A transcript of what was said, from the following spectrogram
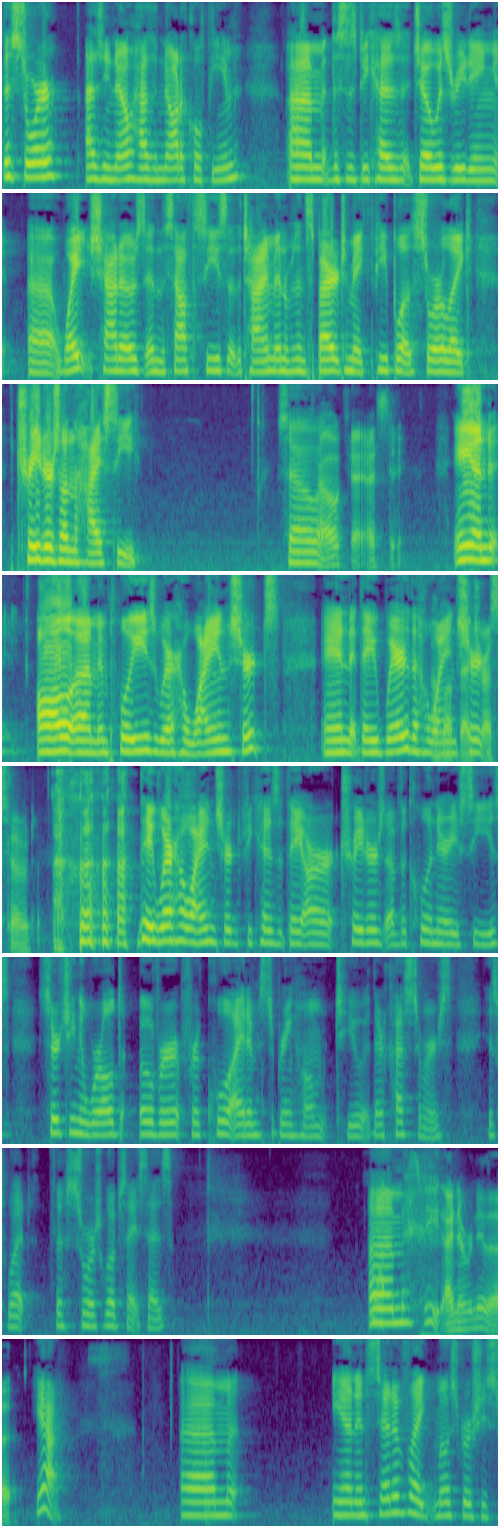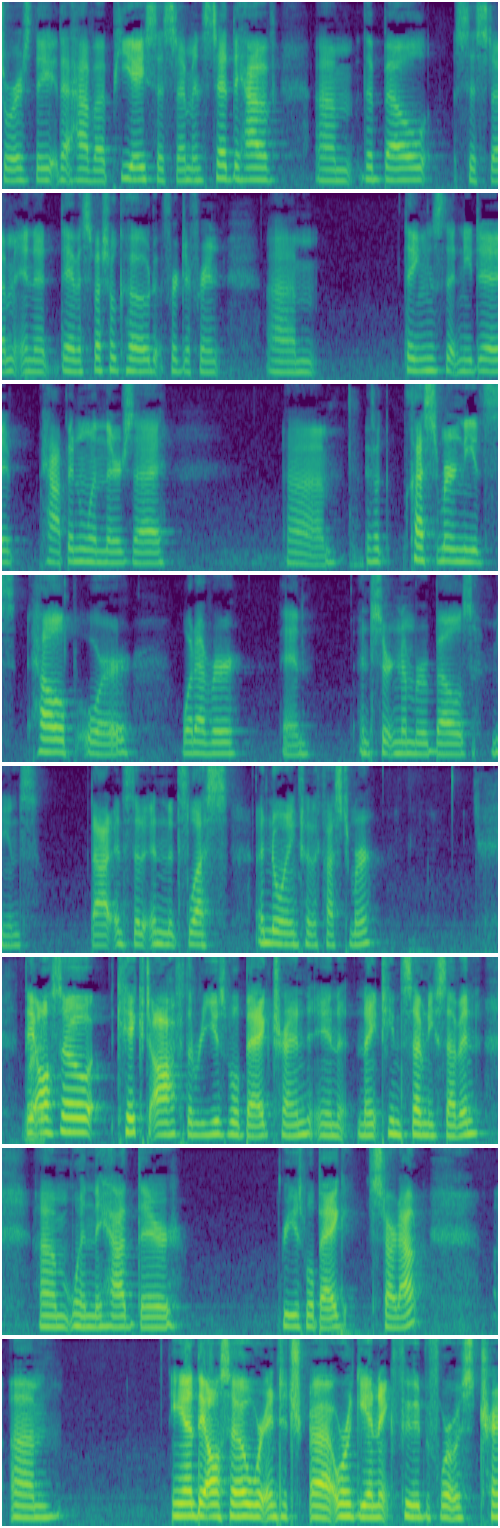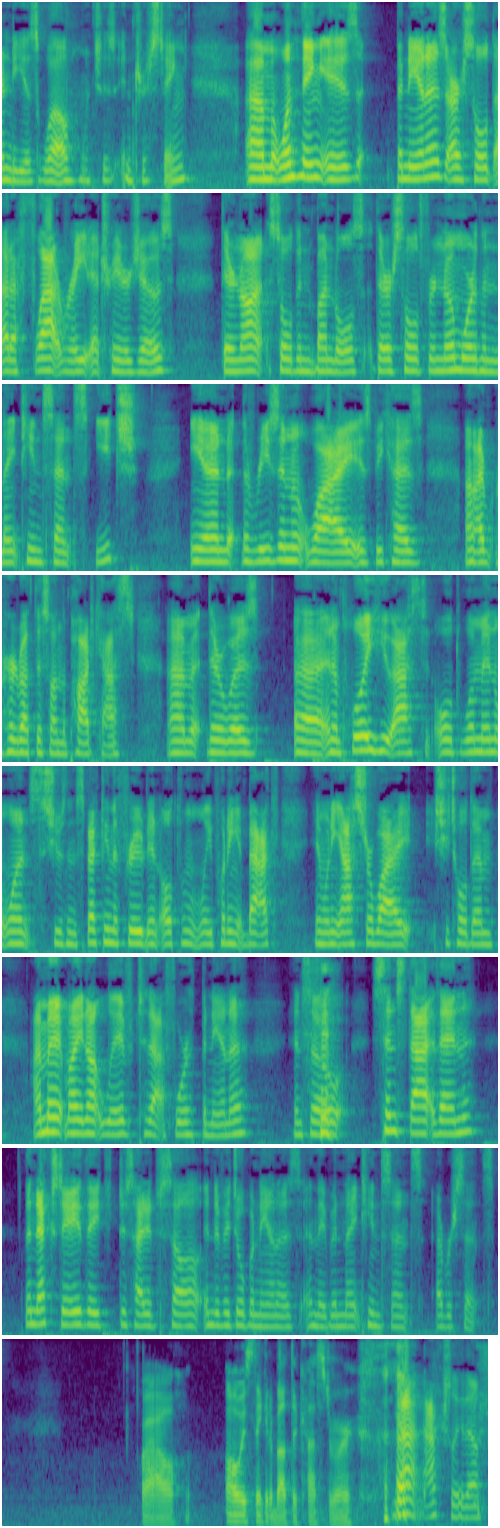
The store, as you know, has a nautical theme. Um, this is because Joe was reading uh, White Shadows in the South Seas at the time and was inspired to make the people at the store like traders on the high sea. So. okay, I see. And all um, employees wear Hawaiian shirts and they wear the Hawaiian shirts. code. they wear Hawaiian shirts because they are traders of the culinary seas, searching the world over for cool items to bring home to their customers. Is what the store's website says. Um, sweet. I never knew that. Yeah. Um, and instead of like most grocery stores, they that have a PA system, instead they have um, the Bell system, and it, they have a special code for different um, things that need to happen when there's a um, if a customer needs help or whatever, then a certain number of bells means that instead and it's less annoying to the customer. They Right. also kicked off the reusable bag trend in 1977 um, when they had their reusable bag start out. Um, and they also were into uh, organic food before it was trendy as well, which is interesting. Um, one thing is, bananas are sold at a flat rate at Trader Joe's. They're not sold in bundles. They're sold for no more than 19 cents each. And the reason why is because um, I've heard about this on the podcast. Um, there was uh, an employee who asked an old woman once, she was inspecting the fruit and ultimately putting it back. And when he asked her why, she told him, I might, might not live to that fourth banana. And so, since that, then the next day they decided to sell individual bananas, and they've been 19 cents ever since. Wow. Always thinking about the customer. yeah, actually, though.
